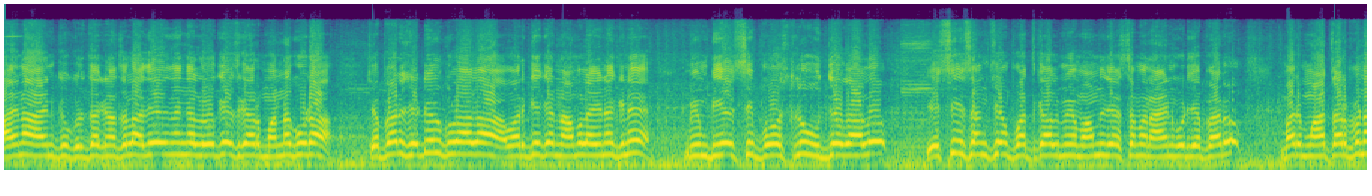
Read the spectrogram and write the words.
ఆయన ఆయనకు కృతజ్ఞతలు. అదేవిధంగా లోకేష్ గారు మొన్న కూడా చెప్పారు షెడ్యూల్ కులాల వర్గీకరణ అమలు అయినాకనే మేము డిఎస్సి పోస్టులు ఉద్యోగాలు ఎస్సీ సంక్షేమ పథకాలు మేము అమలు చేస్తామని ఆయన కూడా చెప్పారు. మరి మా తరఫున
